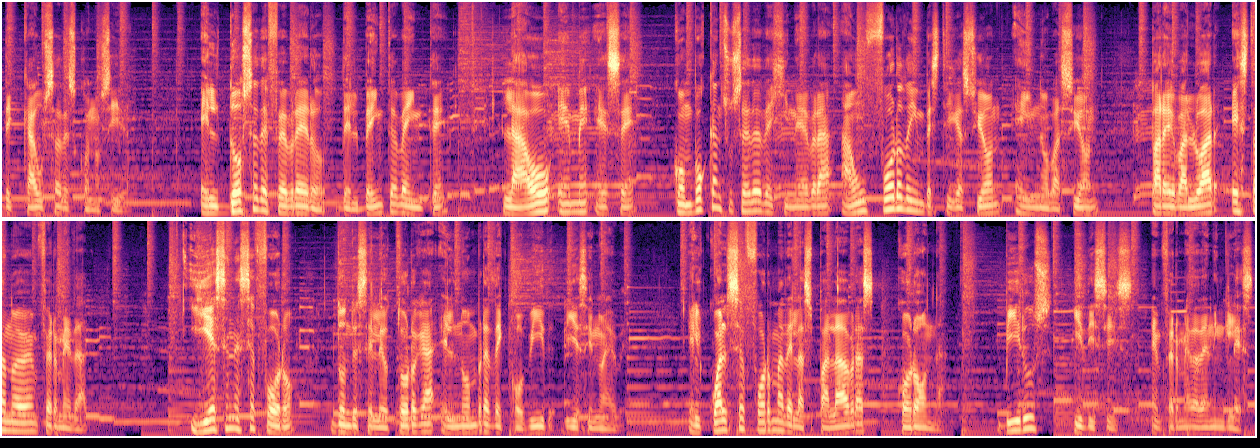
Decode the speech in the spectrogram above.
de causa desconocida. El 12 de febrero del 2020, la OMS convoca en su sede de Ginebra a un foro de investigación e innovación para evaluar esta nueva enfermedad. Y es en ese foro donde se le otorga el nombre de COVID-19, el cual se forma de las palabras corona, virus y disease, enfermedad en inglés,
